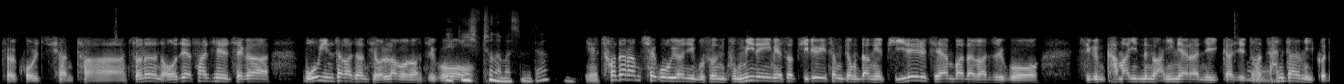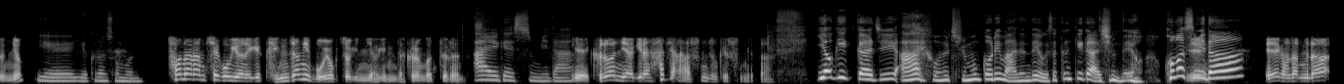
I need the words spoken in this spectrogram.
결코 옳지 않다. 저는 어제 사실 제가 모 인사가 저한테 연락 와가지고 예, 20초 남았습니다. 음. 예, 천하람 최고위원이 무슨 국민의힘에서 비례의성 정당의 비례를 제안받아가지고 지금 가만히 있는 거 아니냐라는 얘기까지 어. 한 사람이 있거든요. 예, 예, 그런 소문. 천하람 최고위원에게 굉장히 모욕적인 이야기입니다. 그런 것들은. 알겠습니다. 예, 그런 이야기를 하지 않았으면 좋겠습니다. 여기까지. 아, 오늘 질문거리 많은데 여기서 끊기가 아쉽네요. 고맙습니다. 예, 감사합니다.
